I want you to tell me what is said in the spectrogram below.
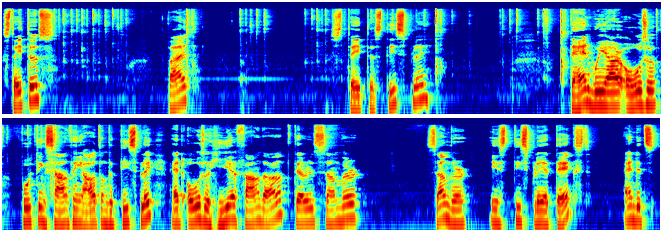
status byte status display. Then we are also putting something out on the display. And also here found out there is somewhere somewhere is display a text and it's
